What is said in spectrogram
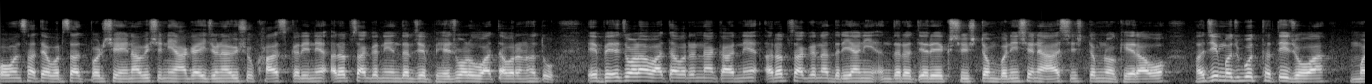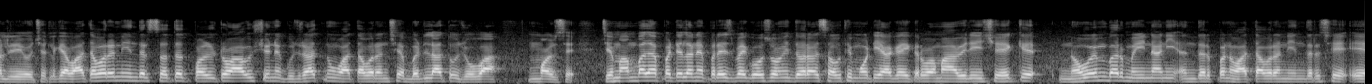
પવન સાથે વરસાદ પડશે એના વિશેની આગાહી જણાવીશું. ખાસ કરીને અરબ સાગરની અંદર જે ભેજવાળું વાતાવરણ હતું, એ ભેજવાળા વાતાવરણના કારણે અરબ સાગરના દરિયાની અંદર અત્યારે એક સિસ્ટમ બની છે અને આ સિસ્ટમનો ઘેરાવો હજી મજબૂત થતી જોવા મળી રહ્યો છે. એટલે કે વાતાવરણની અંદર સતત પલટો આવશે અને ગુજરાતનું વાતાવરણ છે બદલાતું જોવા મળશે. જેમાં અંબાલા પટેલ અને પરેશભાઈ ગોસ્વામી દ્વારા સૌથી મોટી આગાહી કરવામાં આવી રહી છે કે નવેમ્બર મહિનાની અંદર પણ વાતાવરણની અંદર છે એ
